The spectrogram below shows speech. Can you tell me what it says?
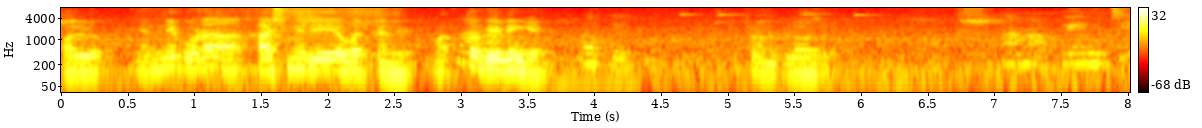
పళ్ళు. ఇవన్నీ కూడా కాశ్మీరీ వర్క్ అండి. మొత్తం వీవింగే చూడండి బ్లౌజ్ ప్లేన్ ఇచ్చి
